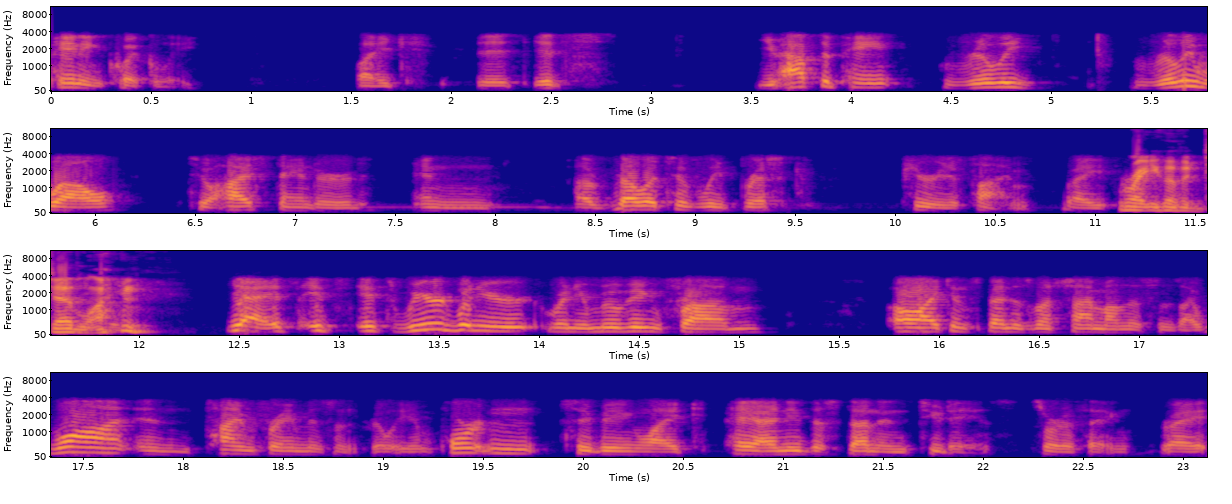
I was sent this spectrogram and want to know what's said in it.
painting quickly. Like it, it's you have to paint really, really well to a high standard in a relatively brisk period of time, right? Right, you have a deadline. yeah, it's it's it's weird when you're when you're moving from oh I can spend as much time on this as I want and time frame isn't really important to being like hey I need this done in two days sort of thing right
